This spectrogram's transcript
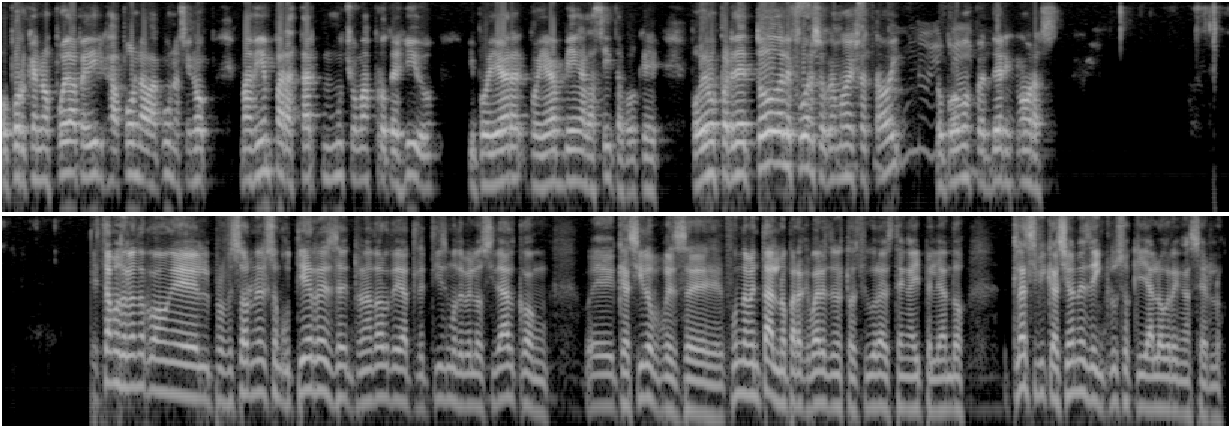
o porque nos pueda pedir Japón la vacuna, sino más bien para estar mucho más protegidos y poder llegar, bien a la cita, porque podemos perder todo el esfuerzo que hemos hecho hasta hoy, lo podemos perder en horas. Estamos hablando con el profesor Nelson Gutiérrez, entrenador de atletismo de velocidad, con, eh, que ha sido pues eh, fundamental ¿no? para que varias de nuestras figuras estén ahí peleando clasificaciones e incluso que ya logren hacerlo.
